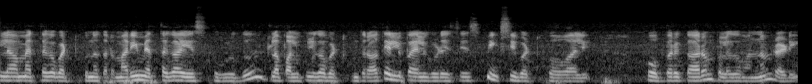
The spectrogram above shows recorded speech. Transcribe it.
ఇలా మెత్తగా పట్టుకున్న తర్వాత మరీ మెత్తగా వేసుకోకూడదు. ఇట్లా పలుకులుగా పట్టుకున్న తర్వాత ఎల్లిపాయలు కూడా వేసేసి మిక్సీ పట్టుకోవాలి. కొబ్బరి కారం పులగమన్నం రెడీ.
